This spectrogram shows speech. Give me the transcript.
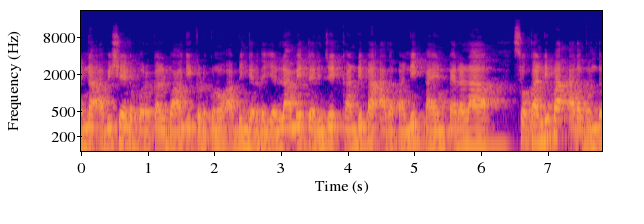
என்ன அபிஷேக பொருட்கள் வாங்கி கொடுக்கணும் அப்படிங்கிறது எல்லாமே தெரிஞ்சு கண்டிப்பாக அதை பண்ணி பயன்பெறலாம். ஸோ கண்டிப்பாக அதை வந்து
